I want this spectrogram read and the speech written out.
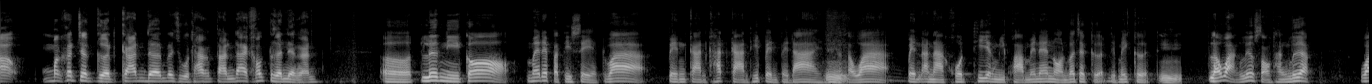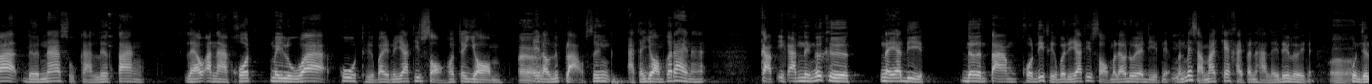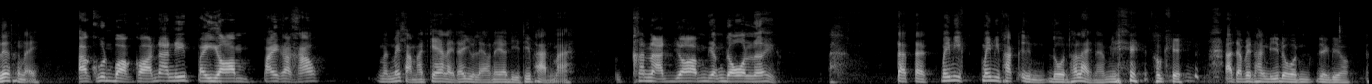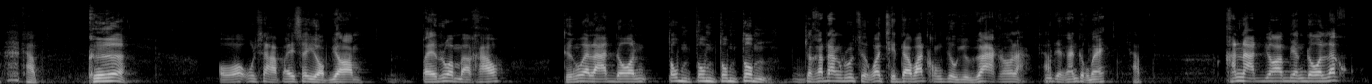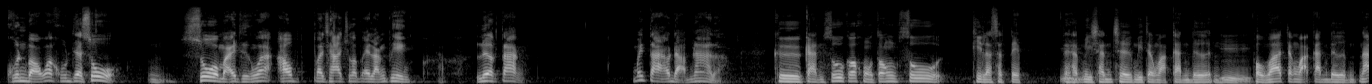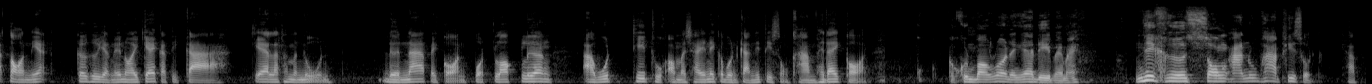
อ้าว มันก็จะเกิดการเดินไปสู่ทางตันได้เขาเตือนอย่างนั้น เอ่อเรื่องนี้ก็ไม่ได้ปฏิเสธว่าเป็นการคาดการณ์ที่เป็นไปได้นะครับแต่ว่าเป็นอนาคตที่ยังมีความไม่แน่นอนว่าจะเกิดหรือไม่เกิดระหว่างเลือกสองทางเลือกว่าเดินหน้าสู่การเลือกตั้ง แล้วอนาคตไม่รู้ว่าผู้ถือใบอนุญาตที่สองเขาจะยอมเออ ให้เราหรือเปล่า ซึ่งอาจจะยอมก็ได้นะฮะกับอีกอันหนึ่งก็คือในอดีตเดินตามคนที่ถือใบอนุญาตที่สองมาแล้วโดยอดีตเนี่ยมันไม่สามารถแก้ไขปัญหาอะไรได้เลยเนี่ยคุณจะเลือกทางไหน อะคุณบอกก่อนหน้านี้ไปยอมไปกับเขา มันไม่สามารถแก้อะไรได้อยู่แล้วในอดีตที่ผ่านมา ขนาดยอมยังโดนเลย แต่แต่ไม่มีไม่มีพักอื่นโดนเท่าไหร่นะมี โอเค อาจจะเป็นทางนี้โดนอย่างเดียวครับ คือ โอ้อุตส่าห์ไปสยบยอมไปร่วมกับเขาถึงเวลาโดนตุ้มตุ้มตุ้มตุ้มจนกระทั่งรู้สึกว่าชินวัตรคงอยู่อยู่ยากแล้วล่ะพูดอย่างนั้นถูกไหมครับ ขนาดยอมยังโดนแล้ว คุณบอกว่าคุณจะสู้ สู้หมายถึงว่าเอาประชาชนไปหลังพิง เลือกตั้ง ไม่ตายเอาดาบหน้าเหรอ คือการสู้ก็คงต้องสู้ทีละสเต็ปนะครับมีชั้นเชิงมีจังหวะการเดิน ผมว่าจังหวะการเดินณตอนเนี้ยก็คืออย่างน้อยๆแก้กติกา แก้รัฐธรรมนูญ เดินหน้าไปก่อนปลดล็อกเรื่องอาวุธที่ถูกเอามาใช้ในกระบวนการนิติสงครามให้ได้ก่อน คุณมองโลกในแง่ดีไปไหม นี่คือทรงอานุภาพที่สุดครับ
